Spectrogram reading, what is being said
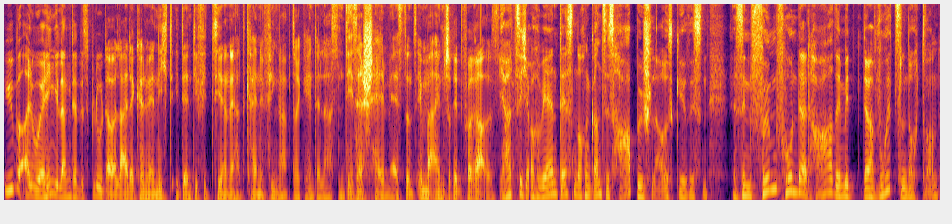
Überall, wo er hingelangt hat, ist Blut. Aber leider können wir nicht identifizieren. Er hat keine Fingerabdrücke hinterlassen. Dieser Schelm, er ist uns immer einen Schritt voraus. Er hat sich auch währenddessen noch ein ganzes Haarbüschel ausgerissen. Das sind 500 Haare mit der Wurzel noch dran.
